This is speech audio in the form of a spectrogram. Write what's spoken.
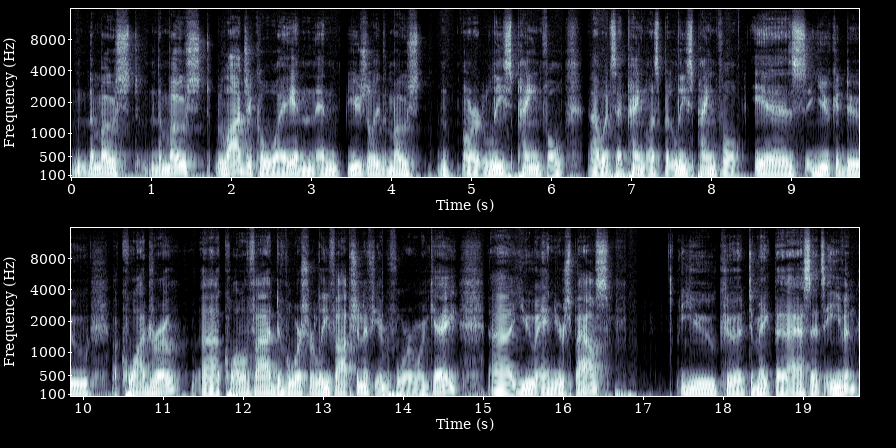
The most the most logical way and and usually the most or least painful, I wouldn't say painless, but least painful, is you could do a QDRO, uh, qualified divorce relief option if you have a 401k, uh, you and your spouse. You could to make the assets even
